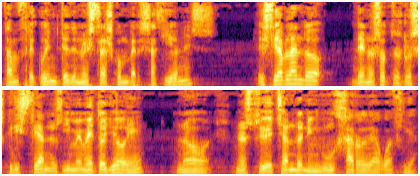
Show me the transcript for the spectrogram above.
tan frecuente de nuestras conversaciones? Estoy hablando de nosotros los cristianos y me meto yo, ¿eh? No, no estoy echando ningún jarro de agua fría.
